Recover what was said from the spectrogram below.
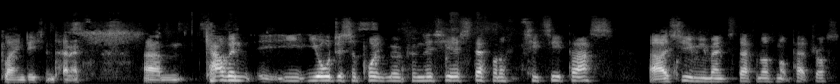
playing decent tennis. Um, Calvin, y- your disappointment from this year, Stefanos Tsitsipas. I assume you meant Stefanos, not Petros.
